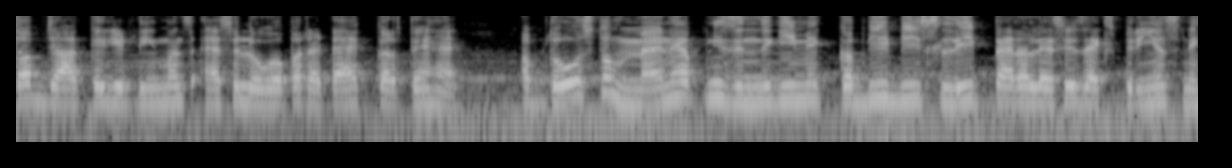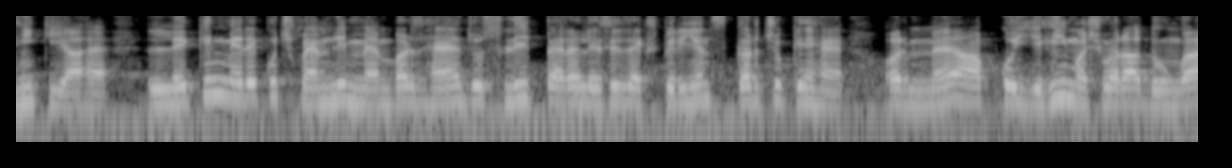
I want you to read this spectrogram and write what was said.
तब जाकर ये डीमंस ऐसे लोगों पर अटैक करते हैं। अब दोस्तों मैंने अपनी ज़िंदगी में कभी भी स्लीप पैरालिसिस एक्सपीरियंस नहीं किया है, लेकिन मेरे कुछ फैमिली मेंबर्स हैं जो स्लीप पैरालिसिस एक्सपीरियंस कर चुके हैं, और मैं आपको यही मशवरा दूँगा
